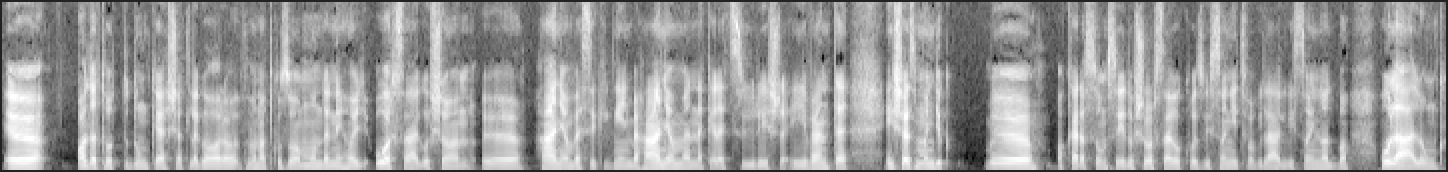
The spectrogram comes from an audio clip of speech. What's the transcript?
Ö, adatot tudunk esetleg arra vonatkozóan mondani, hogy országosan ö, hányan veszik igénybe, hányan mennek el egy szűrésre évente, és ez mondjuk ö, akár a szomszédos országokhoz viszonyítva világviszonylatban, hol állunk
